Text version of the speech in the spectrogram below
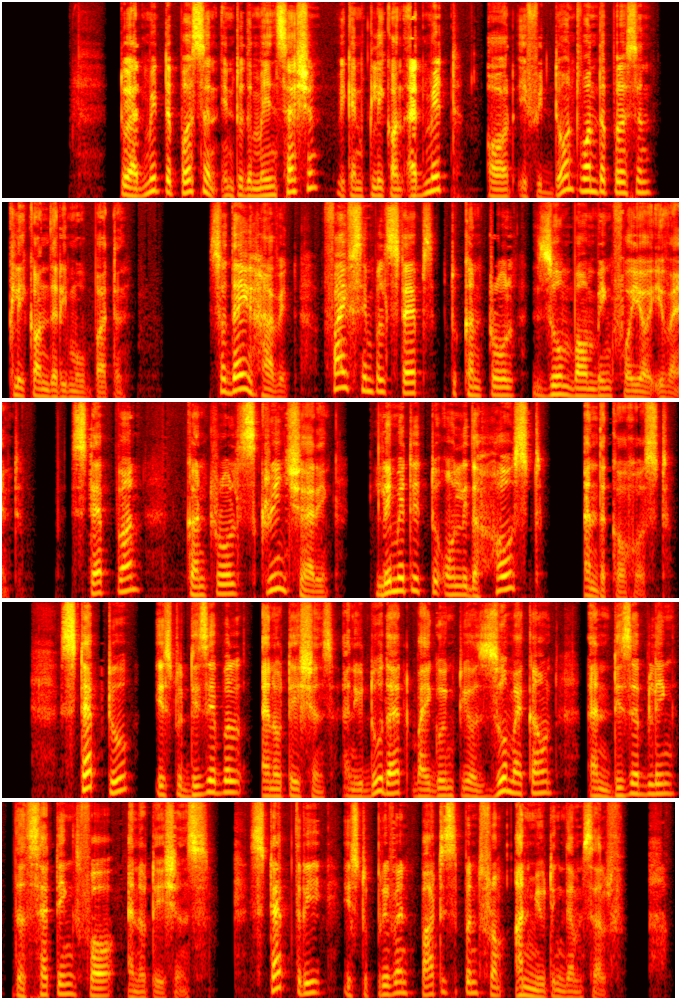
To admit the person into the main session, we can click on admit or if we don't want the person, click on the remove button. So there you have it, five simple steps to control Zoom bombing for your event. Step one, control screen sharing, limit it to only the host and the co-host. Step two is to disable annotations and you do that by going to your Zoom account and disabling the settings for annotations. Step 3 is to prevent participants from unmuting themselves.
